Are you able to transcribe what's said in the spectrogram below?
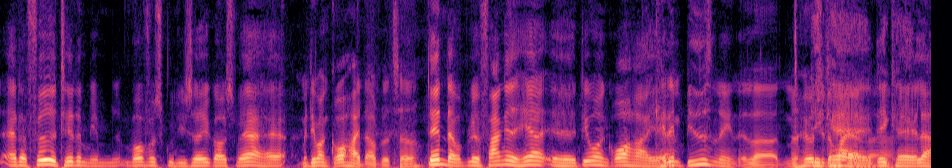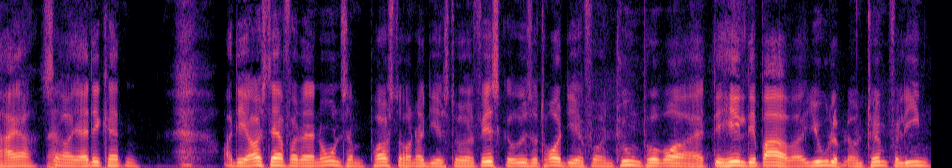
er der føde til dem, jamen, hvorfor skulle de så ikke også være her? Men det var en gråhaj, der er blevet taget. Den, der blev fanget her, øh, det var en gråhaj. Ja. Kan den bide sådan en, eller man hører det, om kan, hajer? eller- det kan alle hajer. Så ja, det kan den. Og det er også derfor, der er nogen, som påstår, når de har stået og fisket ud, så tror de, de har fået en tun på, hvor at det hele det bare var jule blevet tømt for lin.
